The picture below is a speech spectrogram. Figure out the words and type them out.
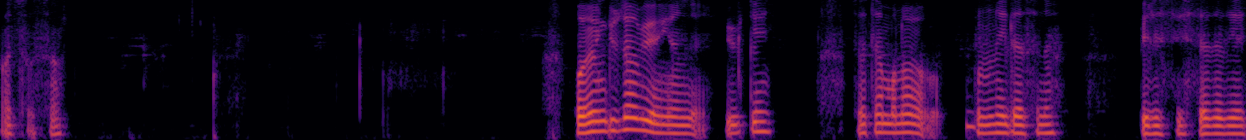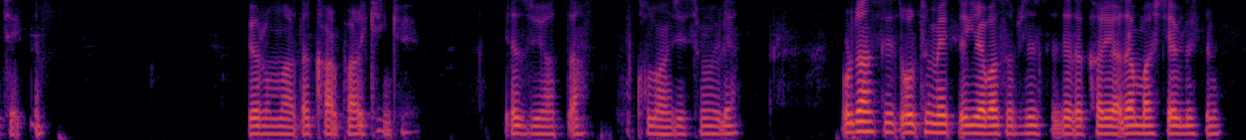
Açılsın. Oyun güzel bir oyun yani. Yükleyin. Zaten bana bunun hilesini birisi istedi diye çektim. Yorumlarda car parking yazıyor hatta. Kullanıcı ismi öyle. Buradan siz Ultimate League'e basabilirsiniz ya da kariyerden başlayabilirsiniz.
